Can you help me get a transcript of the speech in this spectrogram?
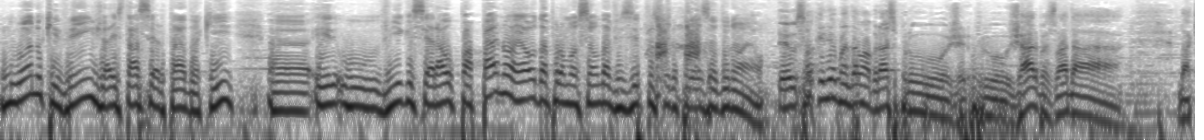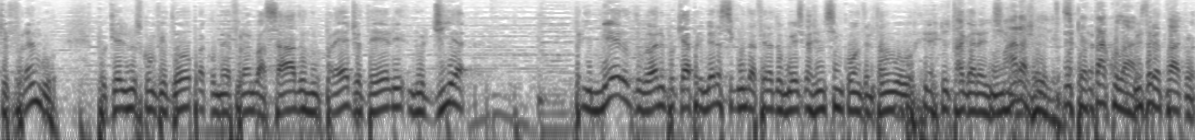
no ano que vem, já está acertado aqui, eh, ele- o Vig será o Papai Noel da promoção da visita surpresa do Noel. Eu só queria mandar um abraço pro, pro Jarbas, lá da, da Que Frango, porque ele nos convidou para comer frango assado no prédio dele no dia primeiro do ano, porque é a primeira segunda-feira do mês que a gente se encontra, então ele está garantido. Maravilha, espetacular. Um espetáculo.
